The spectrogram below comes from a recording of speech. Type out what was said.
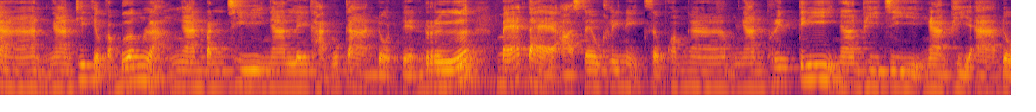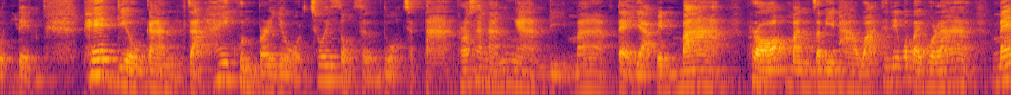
การ งานที่เกี่ยวกับเบื้องหลัง งานบัญชี งานเลขานุการโดดเด่น หรือแม้แต่เซลล์คลินิกเสริมความงาม งานพริตตี้ งาน PG งาน PR โดดเด่น เพศเดียวกันจะให้คุณประโยชน์ช่วยส่งเสริมดวงชะตา เพราะฉะนั้นงานดีมาก แต่อย่าเป็นบ้า เพราะมันจะมีภาวะที่เรียกว่าไบโพล่าแม่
